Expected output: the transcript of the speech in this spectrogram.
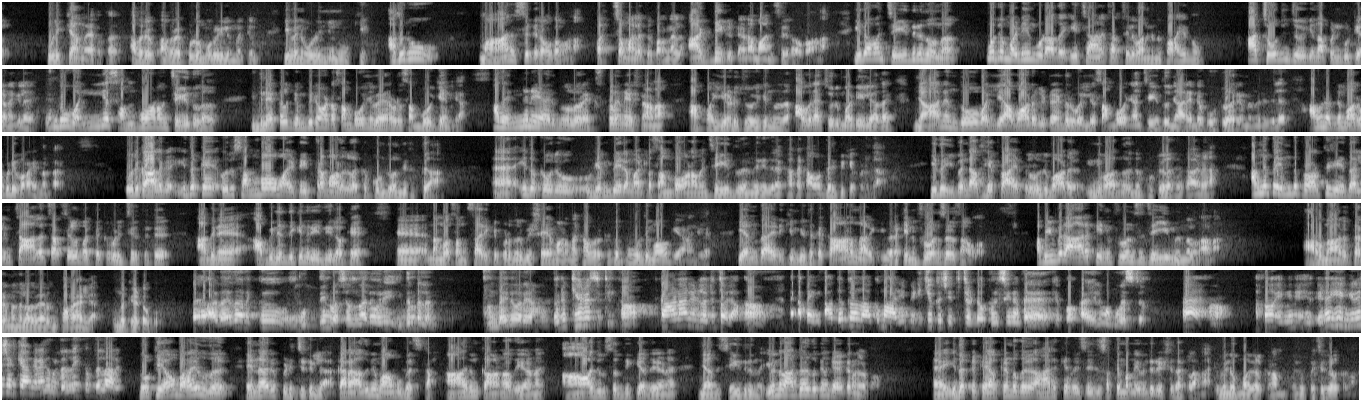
കുളിക്കാൻ നേരത്ത് അവർ അവരുടെ കുളിമുറിയിലും മറ്റും ഇവൻ ഒളിഞ്ഞു നോക്കിയിരുന്നു. അതൊരു മാനസിക രോഗമാണ്. പച്ച മലത്തിൽ പറഞ്ഞാൽ അടി കിട്ടേണ്ട മാനസിക രോഗമാണ്. ഇതവൻ ചെയ്തിരുന്നു എന്ന് ഒരു മടിയും കൂടാതെ ഈ ചാനൽ ചർച്ചയിൽ വന്നിരുന്ന് പറയുന്നു. ആ ചോദ്യം ചോദിക്കുന്ന ആ പെൺകുട്ടിയാണെങ്കിൽ എന്തോ വലിയ സംഭവമാണ് അവൻ ചെയ്തത്. ഇതിനേക്കാൾ ഗംഭീരമായിട്ട് സംഭവിച്ച് വേറെവിടെ സംഭവിക്കാനില്ല അതെങ്ങനെയായിരുന്നു എന്നുള്ള ഒരു എക്സ്പ്ലനേഷൻ ആണ് ആ പയ്യനോട് ചോദിക്കുന്നത്. അവനാ ഒരു മടിയില്ലാതെ ഞാൻ എന്തോ വലിയ അവാർഡ് കിട്ടേണ്ട ഒരു വലിയ സംഭവം ഞാൻ ചെയ്തു. ഞാൻ എന്റെ കൂട്ടുകാരൻ എന്ന രീതിയിൽ അവനതിന് മറുപടി പറയുന്നുണ്ട്. ഒരു കാലഘ ഇതൊക്കെ ഒരു സംഭവമായിട്ട് ഇത്തരം ആളുകളൊക്കെ കൊണ്ടുവന്നിരുത്തുക. ഇതൊക്കെ ഒരു ഗംഭീരമായിട്ടുള്ള സംഭവമാണ് അവൻ ചെയ്തു എന്ന രീതിയിലൊക്കെ അതൊക്കെ അവതരിപ്പിക്കപ്പെടുക. ഇത് ഇവന്റെ അതേ പ്രായത്തിലുള്ള ഒരുപാട് ഇനി വളർന്നു കുട്ടികളൊക്കെ കാണുക. അങ്ങനത്തെ എന്ത് പ്രവൃത്തി ചെയ്താലും ചാല ചർച്ചകൾ മറ്റൊക്കെ വിളിച്ചിരുത്തിട്ട് അതിനെ അഭിനന്ദിക്കുന്ന രീതിയിലൊക്കെ നമ്മളെ സംസാരിക്കപ്പെടുന്ന ഒരു വിഷയമാണെന്നൊക്കെ അവർക്കൊക്കെ ബോധ്യമാവുകയാണെങ്കിൽ എന്തായിരിക്കും ഇതൊക്കെ കാണുന്ന ആൾ ഇവരൊക്കെ ഇൻഫ്ലുവൻസേഴ്സ് ആണല്ലോ. അപ്പൊ ഇവരാരൊക്കെ ഇൻഫ്ലുവൻസ് ചെയ്യും എന്നുള്ളതാണ്. അറുനാറ് തരം എന്നുള്ളത് വേറെ ഒന്നും പറയാനില്ല. ഒന്ന് കേട്ടോക്കോ. അതായത് എനിക്ക് ബുദ്ധി പക്ഷെ എന്നാലും ഒരു ഇതുണ്ടല്ലോ. എന്തായാലും പറയാ? ഒരു ക്യൂരിയോസിറ്റി ആ. കാണാനുള്ള ഒരു തൊല ആ. അപ്പൊ അതൊക്കെ നോക്കുമ്പോ ആരെയും പിടിക്കുകയൊക്കെ ചെയ്തിട്ടുണ്ടോ? കുൽസിനൊക്കെ മുമ്പ് അപ്പൊ എങ്ങനെ എടാ എങ്ങനെ ശരിക്കും അങ്ങനെ നോക്കി അവൻ പറയുന്നത് എന്നാരും പിടിച്ചിട്ടില്ല. കാരണം അതിന് മാമു ബെസ്റ്റാ ആരും കാണാതെയാണ് ആരും ശ്രദ്ധിക്കാതെയാണ് ഞാൻ അത് ചെയ്തിരുന്നത്. ഇവന്റെ നാട്ടുകാർ ഇതൊക്കെ ഞാൻ കേൾക്കണം കേട്ടോ. ഇതൊക്കെ കേൾക്കേണ്ടത് ആരൊക്കെയെന്ന് വെച്ച് കഴിഞ്ഞാൽ സത്യം പറഞ്ഞ ഇവന്റെ രക്ഷിതാക്കളാണ്. ഇവന്റെ ഉമ്മ കേൾക്കണം ഇവന്റെ ഉപ്പച്ച് കേൾക്കണം.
